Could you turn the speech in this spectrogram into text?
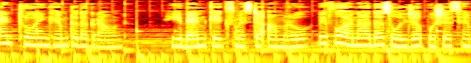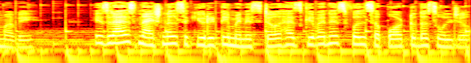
and throwing him to the ground. He then kicks Mr. Amro before another soldier pushes him away. Israel's national security minister has given his full support to the soldier.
